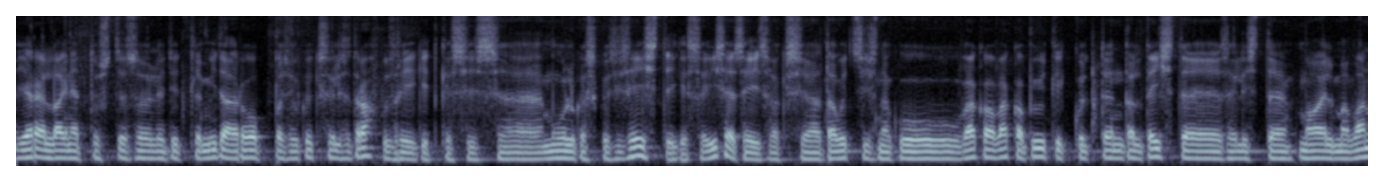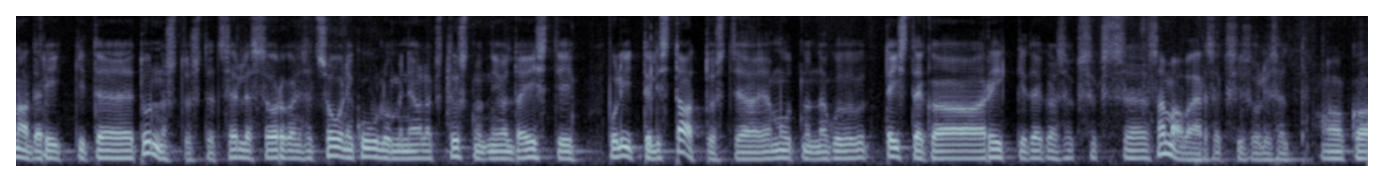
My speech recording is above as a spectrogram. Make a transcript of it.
järellainetustes olid, ütleme, Ida-Euroopas ju kõik sellised rahvusriigid, kes siis äh, muuhulgas ka siis Eesti, kes sai iseseisvaks ja ta otsis nagu väga-väga püüdlikult endal teiste selliste maailma vanade riikide tunnustust, et sellesse organisatsiooni kuulumine oleks tõstnud nii-öelda Eesti poliitilist staatust ja, ja muutnud nagu teistega riikidega niisuguseks äh, samaväärseks sisuliselt. aga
